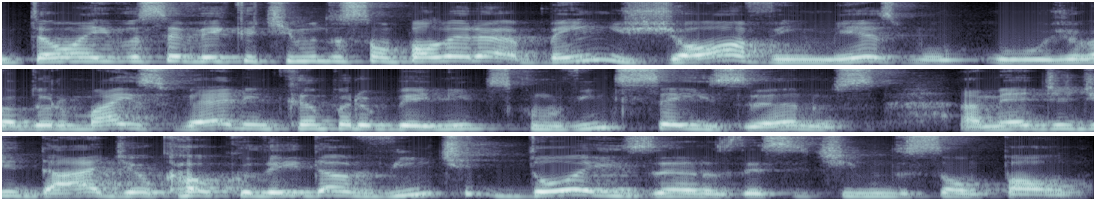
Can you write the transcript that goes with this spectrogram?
Então aí você vê que o time do São Paulo era bem jovem mesmo. O jogador mais velho em campo era o Benítez com 26 anos. A média de idade eu calculei dá 22 anos desse time do São Paulo.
